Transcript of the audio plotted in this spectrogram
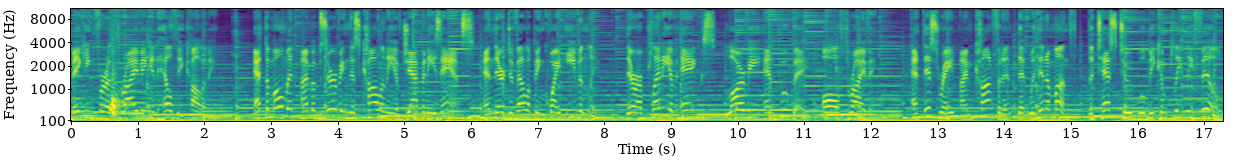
making for a thriving and healthy colony. At the moment, I'm observing this colony of Japanese ants, and they're developing quite evenly. There are plenty of eggs, larvae, and pupae, all thriving. At this rate, I'm confident that within a month, the test tube will be completely filled,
